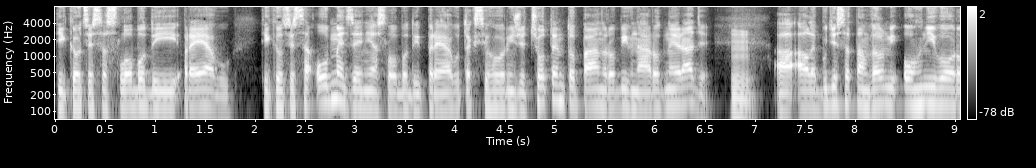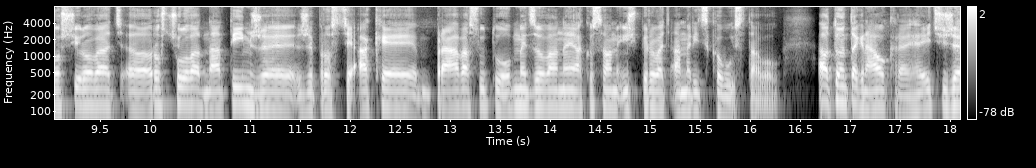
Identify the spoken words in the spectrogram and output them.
týkajúce sa slobody prejavu, týkajúce sa obmedzenia slobody prejavu, tak si hovorím, že čo tento pán robí v Národnej rade. Hmm. A, ale bude sa tam veľmi ohnivo rozširovať, uh, rozčulovať nad tým, že, že proste aké práva sú tu obmedzované, ako sa máme inšpirovať americkou ústavou. Ale to len tak na okraj, hej. Čiže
